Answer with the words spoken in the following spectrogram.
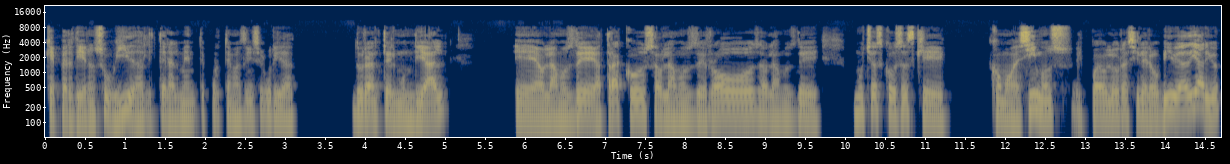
que perdieron su vida literalmente por temas de inseguridad durante el Mundial. Eh, hablamos de atracos, hablamos de robos, hablamos de muchas cosas que como decimos, el pueblo brasilero vive a diario,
